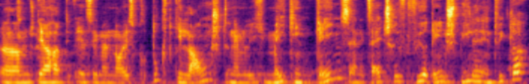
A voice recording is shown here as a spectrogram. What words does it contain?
Ähm, der hat jetzt eben ein neues Produkt gelauncht, nämlich Making Games, eine Zeitschrift für den Spieleentwickler.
